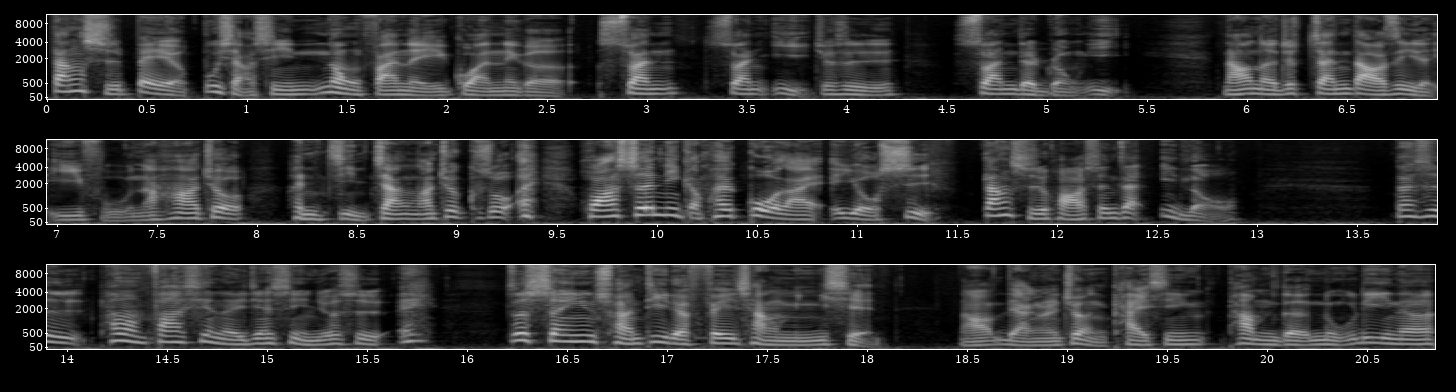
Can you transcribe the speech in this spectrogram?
当时贝尔不小心弄翻了一罐那个酸酸液，就是酸的溶液。然后呢，就沾到自己的衣服，然后他就很紧张，然后就说：“哎，华生，你赶快过来，有事。”当时华生在一楼，但是他们发现了一件事情，就是哎，这声音传递的非常明显，然后两个人就很开心，他们的努力呢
